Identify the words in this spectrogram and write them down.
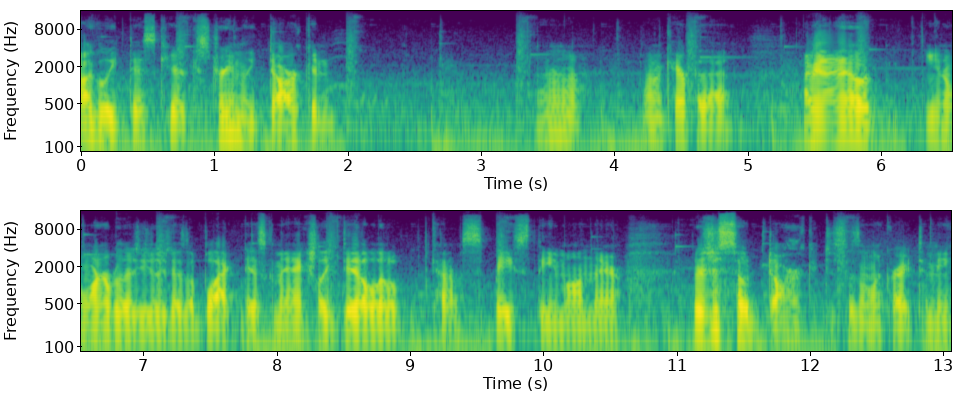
ugly disc here, extremely dark and I don't know. I don't care for that. I mean, I know, you know, Warner Brothers usually does a black disc and they actually did a little kind of space theme on there. But it's just so dark, it just doesn't look right to me.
